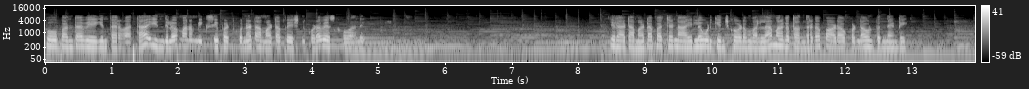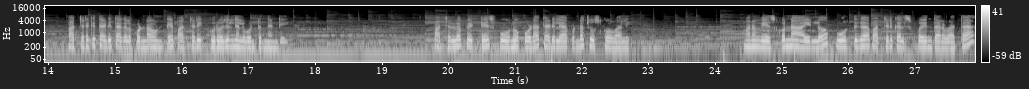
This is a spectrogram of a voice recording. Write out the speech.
పోపు అంతా వేగిన తర్వాత ఇందులో మనం మిక్సీ పట్టుకున్న టమాటా పేస్ట్ని కూడా వేసుకోవాలి. ఇలా టమాటా పచ్చడిని ఆయిల్లో ఉడికించుకోవడం వల్ల మనకు తొందరగా పాడవకుండా ఉంటుందండి. పచ్చడికి తడి తగలకుండా ఉంటే పచ్చడి ఎక్కువ రోజులు నిల్వ ఉంటుందండి. పచ్చడిలో పెట్టే స్పూను కూడా తడి లేకుండా చూసుకోవాలి. మనం వేసుకున్న ఆయిల్లో పూర్తిగా పచ్చడి కలిసిపోయిన తర్వాత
